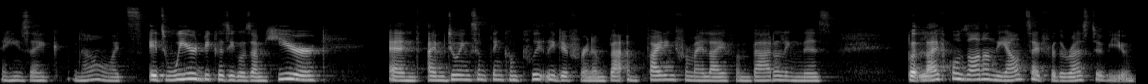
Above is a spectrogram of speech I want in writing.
And he's like, No, it's it's weird because he goes, I'm here and I'm doing something completely different. I'm ba- I'm fighting for my life. I'm battling this. But life goes on on the outside for the rest of you.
